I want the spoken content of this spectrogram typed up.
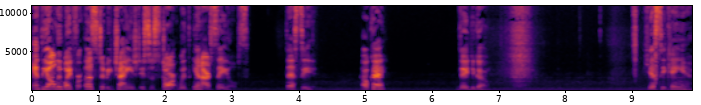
And the only way for us to be changed is to start within ourselves. That's it. Okay? There you go. Yes, he can.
